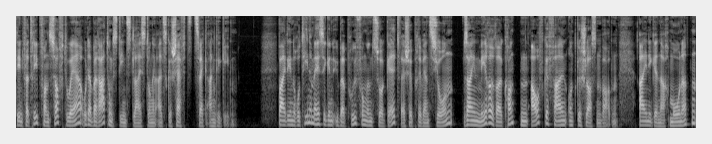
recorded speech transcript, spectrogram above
den Vertrieb von Software oder Beratungsdienstleistungen als Geschäftszweck angegeben. Bei den routinemäßigen Überprüfungen zur Geldwäscheprävention seien mehrere Konten aufgefallen und geschlossen worden, einige nach Monaten,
